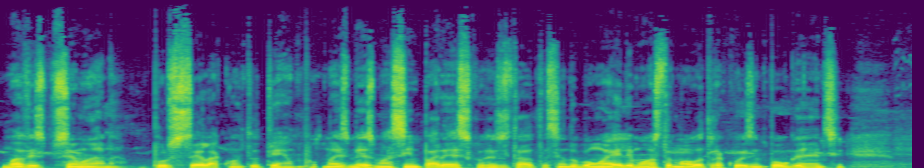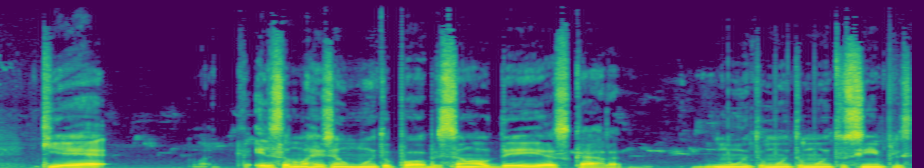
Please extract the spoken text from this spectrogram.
uma vez por semana, por sei lá quanto tempo. Mas mesmo assim parece que o resultado está sendo bom. Aí ele mostra uma outra coisa empolgante, que é eles estão numa região muito pobre, são aldeias, cara, muito, muito, muito simples.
